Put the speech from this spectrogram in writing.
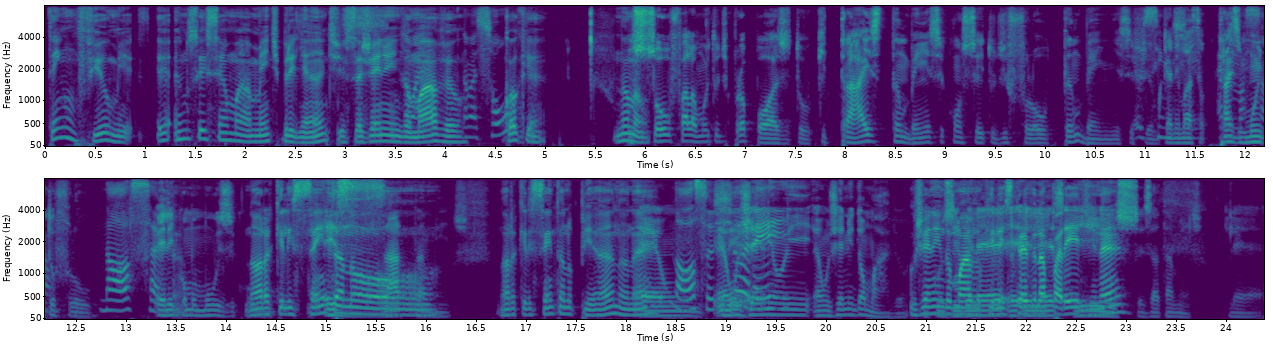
Tem um filme, eu não sei se é uma mente brilhante, se é gênio indomável. Não é, não é Soul? Qual que é? Não, o não. Soul fala muito de propósito, que traz também esse conceito de flow também, esse Eu filme. senti Que a animação a traz animação. muito flow. Nossa. Ele como músico. Na hora que ele senta no. Exatamente. Na hora que ele senta no piano, né? É um, Nossa, eu é um gênio é um gênio indomável. O gênio Inclusive, indomável que ele escreve na é- parede, né? Isso, exatamente. Ele é-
